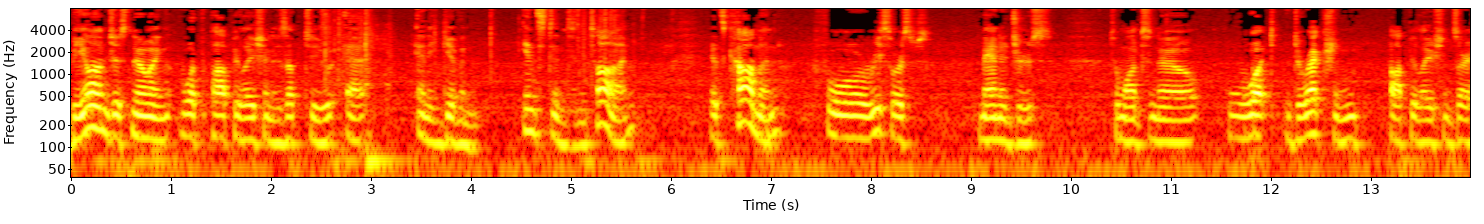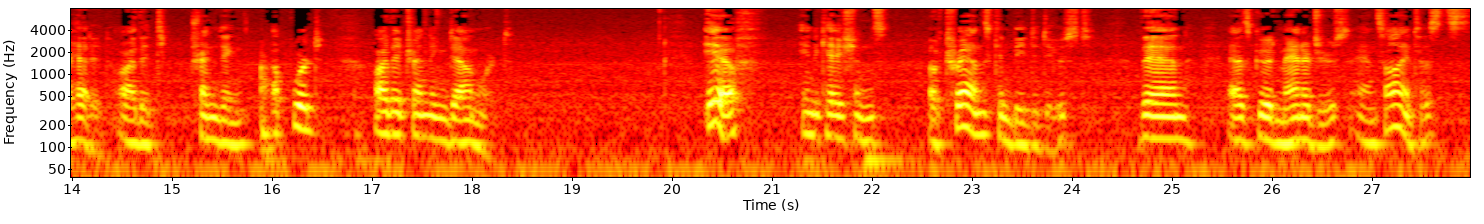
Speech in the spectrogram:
Beyond just knowing what the population is up to at any given instant in time, it's common for resource managers to want to know what direction populations are headed. Are they trending upward? Are they trending downward? If indications of trends can be deduced, then as good managers and scientists,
